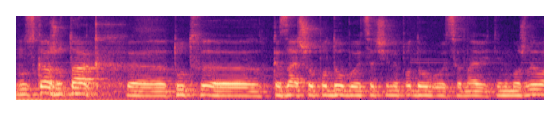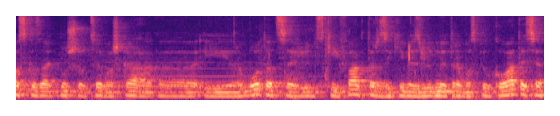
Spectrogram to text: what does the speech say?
Ну, скажу так, е, тут е, казати, що подобається чи не подобається, навіть неможливо сказати, ну що це важка е, і робота, це людський фактор, з якими з людьми треба спілкуватися.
